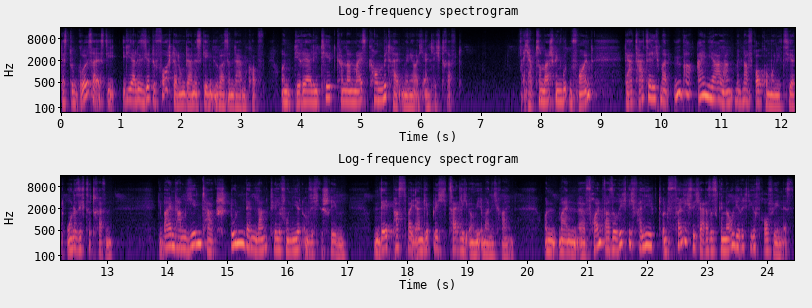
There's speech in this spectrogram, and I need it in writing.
desto größer ist die idealisierte Vorstellung deines Gegenübers in deinem Kopf. Und die Realität kann dann meist kaum mithalten, wenn ihr euch endlich trefft. Ich habe zum Beispiel einen guten Freund, der hat tatsächlich mal über ein Jahr lang mit einer Frau kommuniziert, ohne sich zu treffen. Die beiden haben jeden Tag stundenlang telefoniert und sich geschrieben. Ein Date passte bei ihr angeblich zeitlich irgendwie immer nicht rein. Und mein äh, Freund war so richtig verliebt und völlig sicher, dass es genau die richtige Frau für ihn ist.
